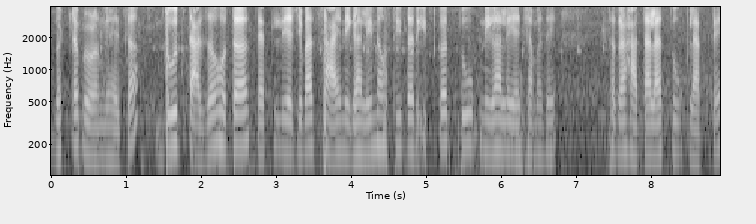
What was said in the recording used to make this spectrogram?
घट्ट पिळून घ्यायचं. दूध ताजं होतं त्यातली अजिबात साय निघाली नव्हती तर इतकं तूप निघालं याच्यामध्ये. सगळं हाताला तूप लागते.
